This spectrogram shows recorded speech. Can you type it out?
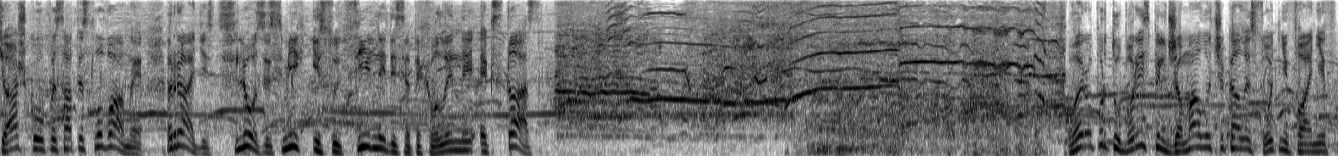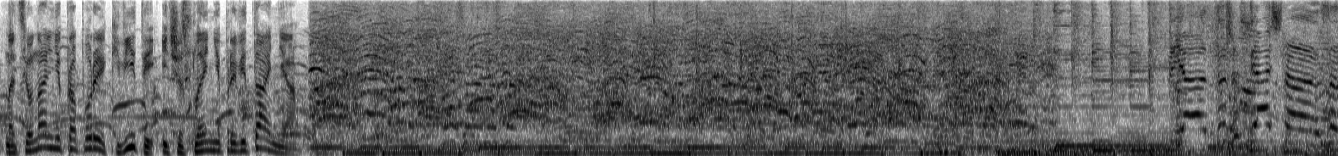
тяжко описати словами: радість, сльози, сміх і суцільний десятихвилинний екстаз. В аеропорту Бориспіль Джамалу чекали сотні фанів, національні прапори, квіти і численні привітання. Я дуже вдячна за,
